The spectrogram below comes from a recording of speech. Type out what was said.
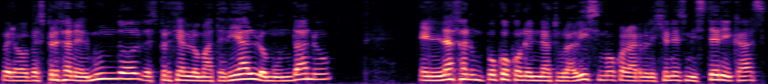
pero desprecian el mundo, desprecian lo material, lo mundano, enlazan un poco con el naturalismo, con las religiones mistéricas,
